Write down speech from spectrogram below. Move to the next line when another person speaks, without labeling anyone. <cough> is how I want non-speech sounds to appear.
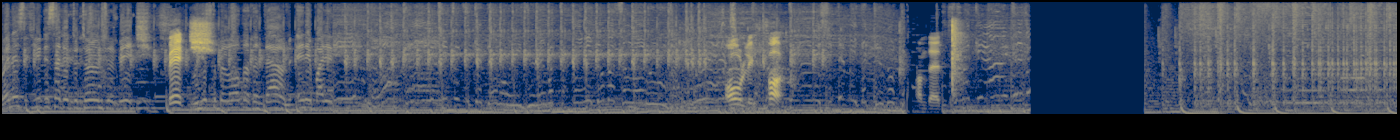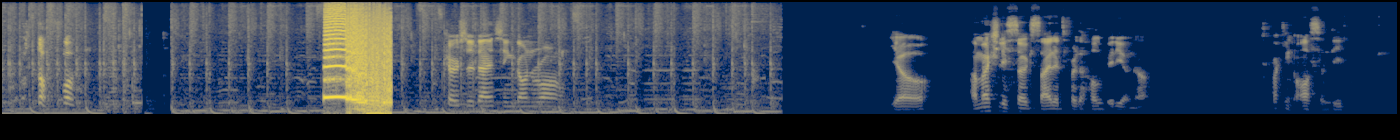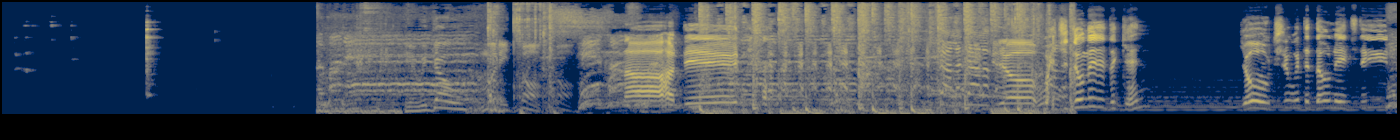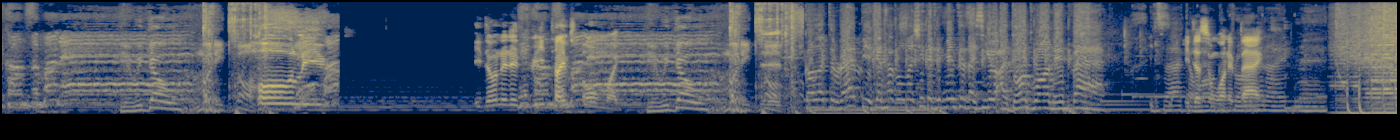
When is you decided to turn to a bitch? Bitch. We used to be louder than down. Anybody?
Holy fuck. I'm dead. What the fuck? Cursor dancing gone wrong. Yo, I'm actually so excited for the whole video now. Fucking awesome, dude.
Here we go. Money talk.
Nah, dude. <laughs> Yo, wait, you donated again? Yo, chill with the donates, dude.
Here comes the money. Here we go. Money talk.
Holy. He donated three times. Oh my.
Here we go. Money talk.
Go like the rap. You can have all my shit if it means that I see you. I don't want it back. It's like
He
a
doesn't want it back.
nightmare.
